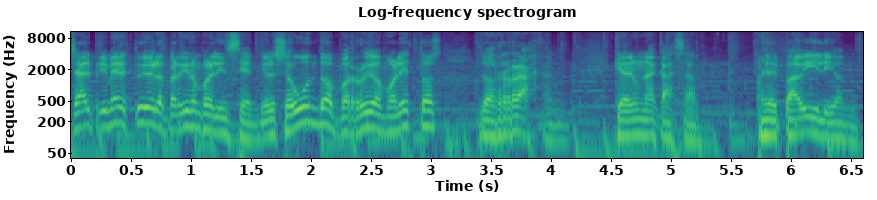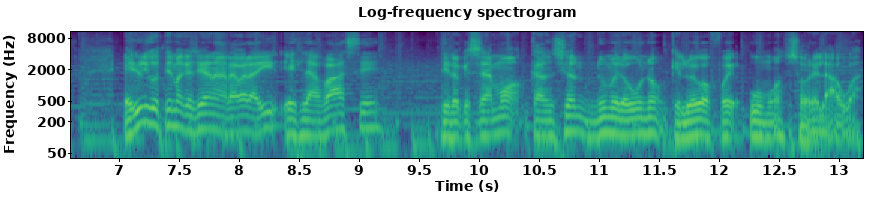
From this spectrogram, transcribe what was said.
ya el primer estudio lo perdieron por el incendio. El segundo, por ruidos molestos, los rajan. Queda en una casa, en el pavilion. El único tema que llegan a grabar ahí es la base de lo que se llamó canción número uno, que luego fue Humo sobre el agua.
